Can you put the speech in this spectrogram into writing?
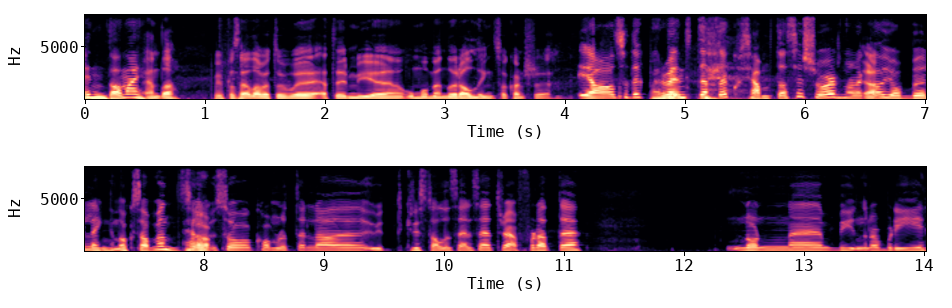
Enda, nei. enda. Vi får se, da. vet du, Etter mye om og men og ralling, så kanskje Ja, altså det, Bare det, vent. Dette kommer til seg sjøl. Når dere Ja. jobber lenge nok sammen, så, Ja. så kommer det til å utkrystallisere seg. Jeg tror jeg, For at det, når den eh, begynner å bli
